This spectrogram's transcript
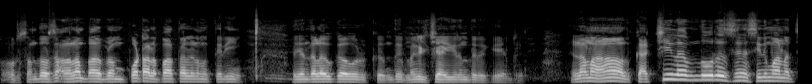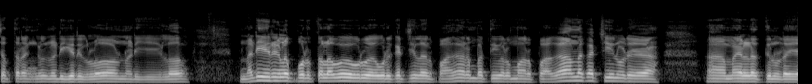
ஒரு சந்தோஷம். அதெல்லாம் பா- நம்ம போட்டாவில் பார்த்தாலே நமக்கு தெரியும். இது எந்த அளவுக்கு அவருக்கு வந்து மகிழ்ச்சியாக இருந்திருக்கு அப்படின்னு. என்னென்னா கட்சியில் வந்து ஒரு சி- சினிமா நட்சத்திரங்கள் நடிகர்களோ நடிகைகளோ நடிகர்களை பொறுத்தளவு ஒரு ஒரு கட்சியில் இருப்பாங்க ரொம்ப தீவிரமாக இருப்பாங்க. அந்த கட்சியினுடைய மேலிடத்தினுடைய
